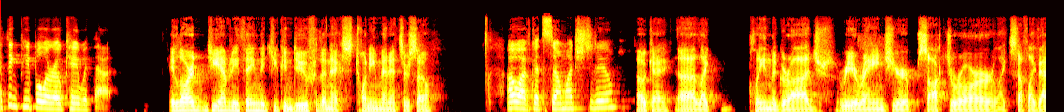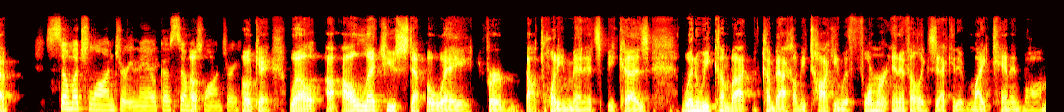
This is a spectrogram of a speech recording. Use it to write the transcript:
I think people are okay with that. Hey, Laura, do you have anything that you can do for the next 20 minutes or so? Oh, I've got so much to do. Okay. Uh, like clean the garage, rearrange your sock drawer, like stuff like that? So much laundry, Maiocco. So much oh, laundry. Okay. Well, I'll let you step away for about 20 minutes because when we come back, come back, I'll be talking with former NFL executive Mike Tannenbaum,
